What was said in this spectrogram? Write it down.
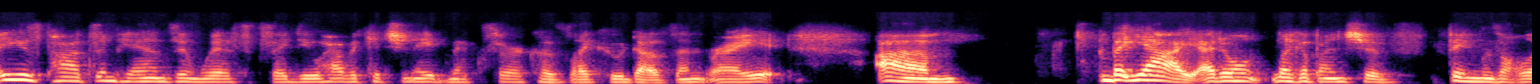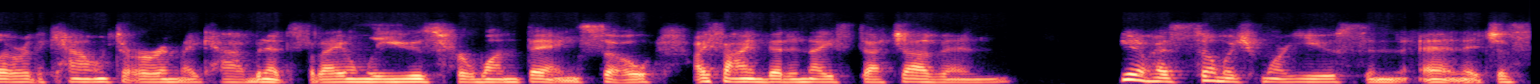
I use pots and pans and whisks. I do have a KitchenAid mixer because like who doesn't, right? Um, but yeah, I don't like a bunch of things all over the counter in my cabinets that I only use for one thing. So I find that a nice Dutch oven, you know, has so much more use and and it just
